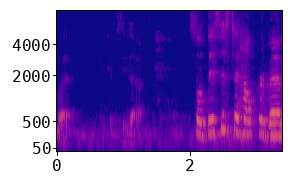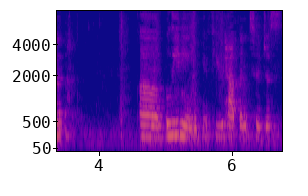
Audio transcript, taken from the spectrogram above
but see that. So this is to help prevent uh, bleeding if you happen to just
